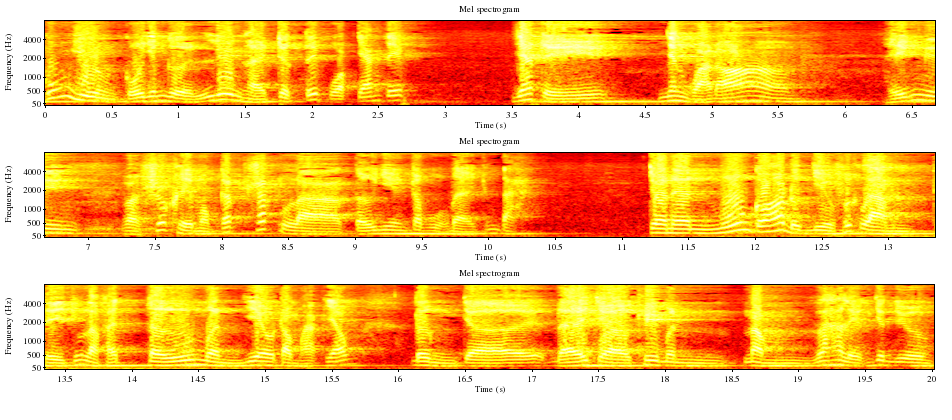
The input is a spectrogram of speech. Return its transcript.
cúng dường của những người liên hệ trực tiếp hoặc gián tiếp. Giá trị nhân quả đó hiển nhiên và xuất hiện một cách rất là tự nhiên trong cuộc đời chúng ta cho nên muốn có được nhiều phước lành thì chúng ta phải tự mình gieo trồng hạt giống. Đừng chờ, để chờ khi mình nằm la liệt trên giường,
